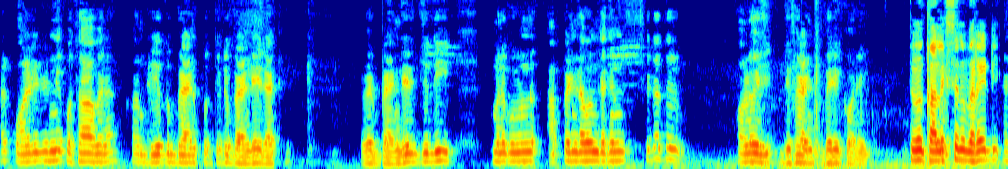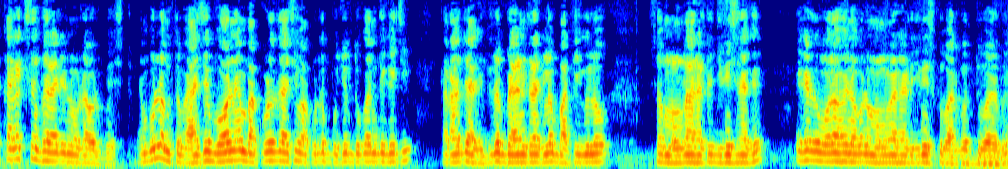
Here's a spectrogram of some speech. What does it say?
আর কোয়ালিটি নিয়ে কথা হবে না কারণ যেহেতু ব্র্যান্ড প্রত্যেকটা ব্র্যান্ডেই রাখে। এবার ব্র্যান্ডের যদি মানে করুন আপ অ্যান্ড ডাউন দেখেন সেটা তো অলওয়েজ ডিফারেন্ট ভেরি করেই। তবে collection variety collection variety no doubt best আমি বললাম তো অ্যাজ এ বন আমি বাঁকুড়াতে আছি বাঁকুড়াতে প্রচুর দোকান দেখেছি। তারা হয়তো এক দুটো ব্র্যান্ড রাখল বাকিগুলো সব মংলার হাটের জিনিস রাখে। এখানে তো মনে হয় না কোনো মংলার হাটের জিনিসকে বার করতে পারবে।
